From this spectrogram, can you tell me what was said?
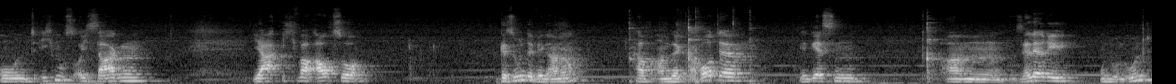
Und ich muss euch sagen, ja, ich war auch so gesunde Veganer. Habe an der Karotte gegessen, an Sellerie und und und.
